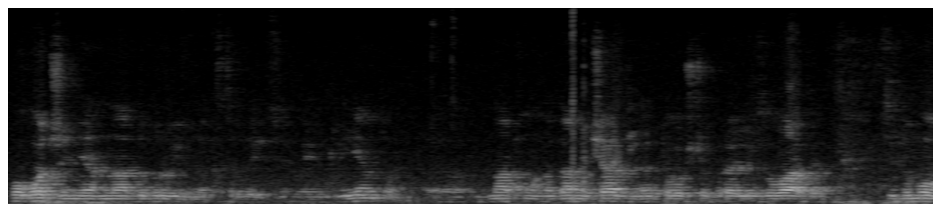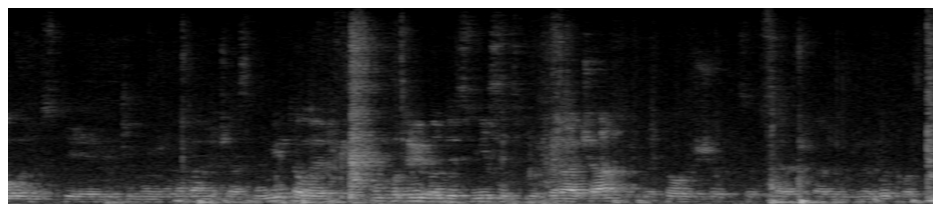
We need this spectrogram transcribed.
погодження на добровільну екстрадицію моїм клієнтом. Е, Однак ну, на даний час для того, щоб реалізувати ці домовленості, які ми вже на даний час намітили, ну, потрібно десь місяць-півтора часу для того, щоб це все скажімо, вже викласти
